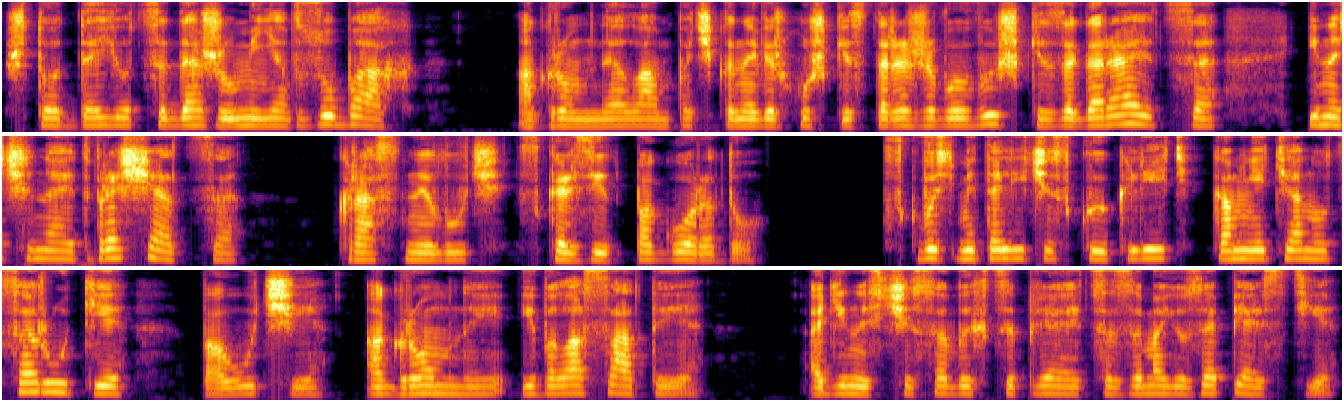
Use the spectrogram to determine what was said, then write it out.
что отдается даже у меня в зубах. Огромная лампочка на верхушке сторожевой вышки загорается и начинает вращаться — Красный луч скользит по городу. Сквозь металлическую клеть ко мне тянутся руки, паучьи, огромные и волосатые. Один из часовых цепляется за мое запястье.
